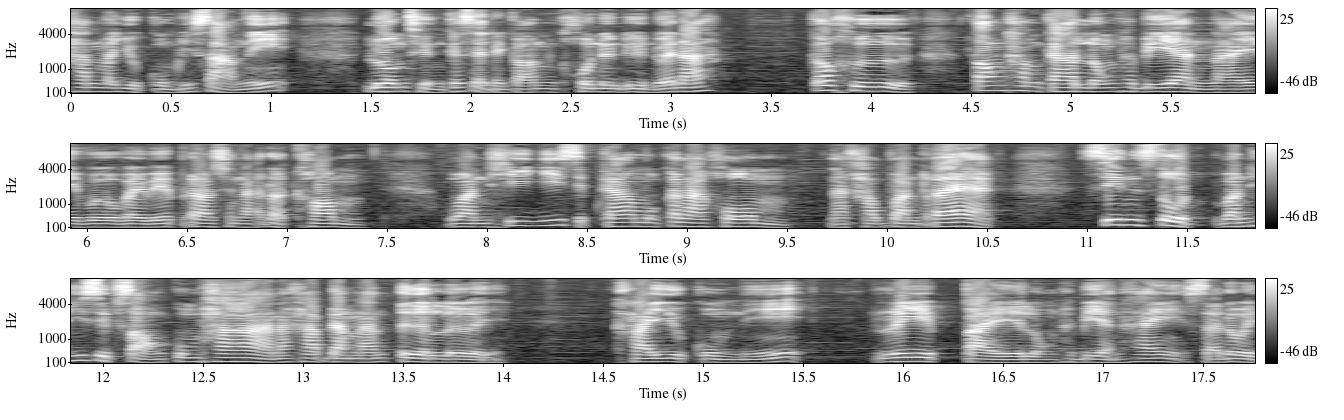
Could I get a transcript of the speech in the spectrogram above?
ท่านมาอยู่กลุ่มที่ 3 นี้ รวมถึงเกษตรกรคนอื่นๆด้วยนะ ก็คือต้องทำการลงทะเบียนใน w w w เราชนะ .com วันที่ 29 มกราคมนะครับวันแรก สิ้นสุดวันที่ 12 กุมภานะครับ ดังนั้นเตือนเลย ใครอยู่กลุ่มนี้รีบไปลงทะเบียนให้ซะโดย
